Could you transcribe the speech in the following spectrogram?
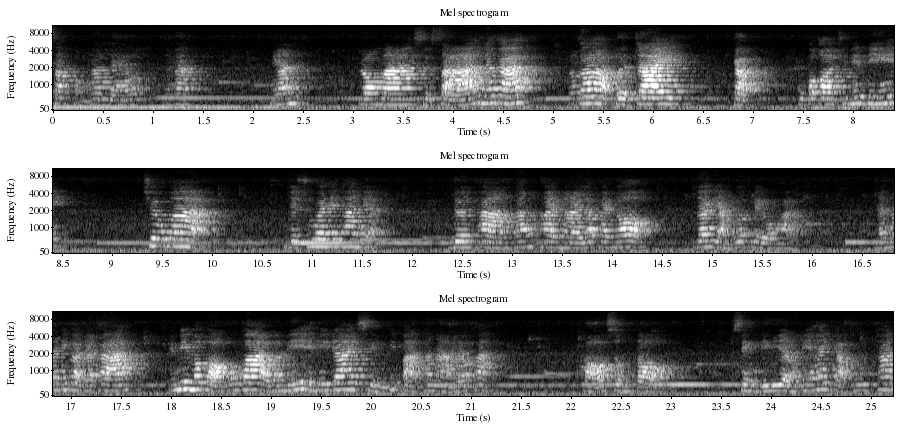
ทรัพย์ของท่านแล้วนะคะ งั้นลองมาศึกษานะคะ แล้วก็เปิดใจกับอุปกรณ์ชนิดนี้ เชื่อว่า ได้อย่างรวดเร็วค่ะนั่นท่านี้ก่อนนะคะเอมมี่มาบอกเพราะว่าวันนี้เอมมี่ได้สิ่งที่ปรารถนาแล้วค่ะ ขอส่งต่อสิ่งดีเหล่านี้ให้กับทุกท่าน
